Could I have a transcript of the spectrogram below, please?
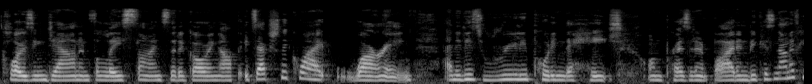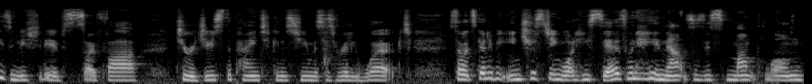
closing down and for lease signs that are going up. It's actually quite worrying. And it is really putting the heat on President Biden because none of his initiatives so far to reduce the pain to consumers has really worked. So it's going to be interesting what he says when he announces this month long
